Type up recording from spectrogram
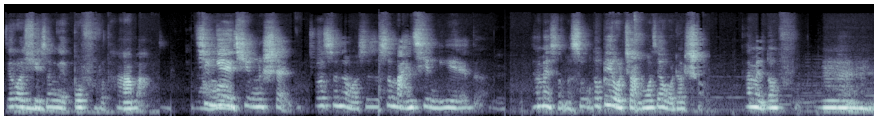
结果学生也不服他嘛，敬业精神，说真的，我是是蛮敬业的。他们什么事都被我掌握在我的手，他们都服。嗯。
